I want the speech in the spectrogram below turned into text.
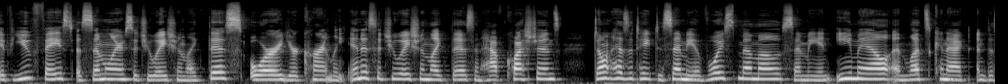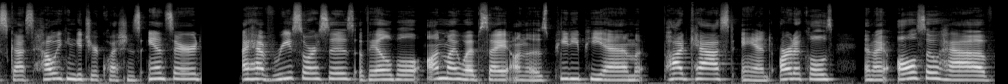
If you've faced a similar situation like this, or you're currently in a situation like this and have questions, don't hesitate to send me a voice memo, send me an email, and let's connect and discuss how we can get your questions answered. I have resources available on my website on those PDPM podcast and articles, and I also have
